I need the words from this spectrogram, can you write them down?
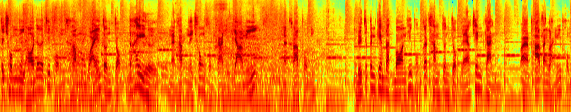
ไปชม The Order ที่ผมทำไว้จนจบได้เลยนะครับในช่วงสงกรานต์หยุดยาวนี้นะครับผม หรือจะเป็นเกม Bloodborne ที่ผมก็ทำจนจบแล้วเช่นกัน part หลังๆนี้ผม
